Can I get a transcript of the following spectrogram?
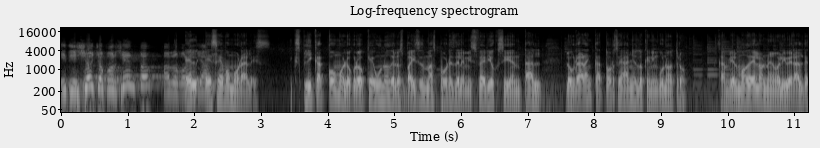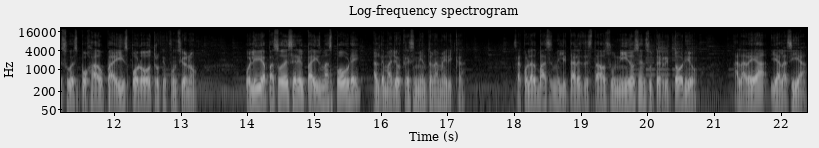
y 18% para los bolivianos. Él es Evo Morales. Explica cómo logró que uno de los países más pobres del hemisferio occidental lograra en 14 años lo que ningún otro. Cambió el modelo neoliberal de su despojado país por otro que funcionó. Bolivia pasó de ser el país más pobre al de mayor crecimiento en América. Sacó las bases militares de Estados Unidos en su territorio, a la DEA y a la CIA.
